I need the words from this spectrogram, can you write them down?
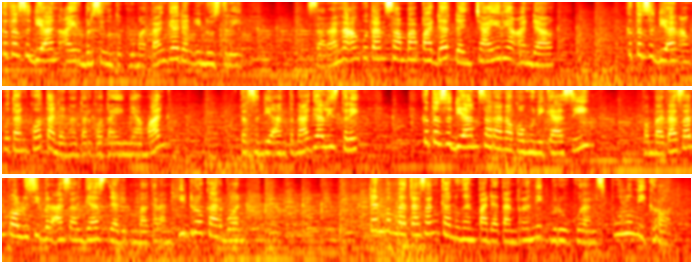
ketersediaan air bersih untuk rumah tangga dan industri, sarana angkutan sampah padat dan cair yang andal, ketersediaan angkutan kota dan antar kota yang nyaman, ketersediaan tenaga listrik, ketersediaan sarana komunikasi, pembatasan polusi berasal gas dari pembakaran hidrokarbon, dan pembatasan kandungan padatan renik berukuran 10 mikron.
